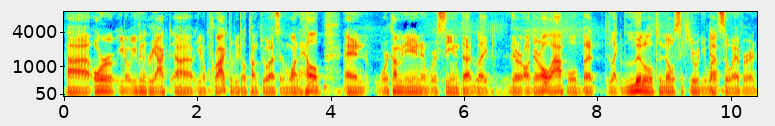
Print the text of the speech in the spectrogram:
Uh, or you know even react uh, you know proactively they'll come to us and want help, and we're coming in and we're seeing that like they're all, they're all Apple, but like little to no security whatsoever, and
